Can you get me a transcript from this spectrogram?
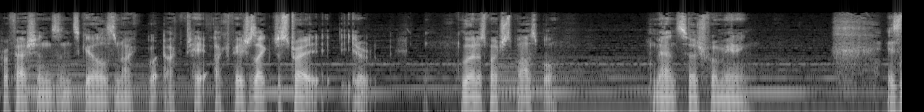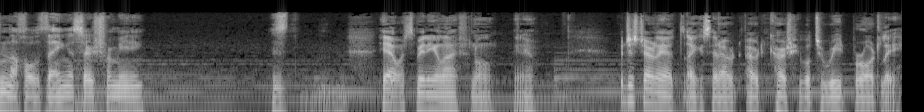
professions and skills and occupa- occupations. Like just try, you know, learn as much as possible. Man, search for meaning. Isn't the whole thing a search for meaning? Is Yeah, what's the meaning of life and all, you know. But just generally, like I said, I would, I would encourage people to read broadly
